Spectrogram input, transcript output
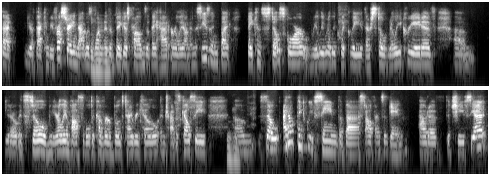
that you know that can be frustrating. That was mm-hmm. one of mm-hmm. the biggest problems that they had early on in the season. But they can still score really really quickly. They're still really creative. Um, you know, it's still nearly impossible to cover both Tyreek Hill and Travis Kelce. Mm-hmm. Um, so I don't think we've seen the best offensive game out of the Chiefs yet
